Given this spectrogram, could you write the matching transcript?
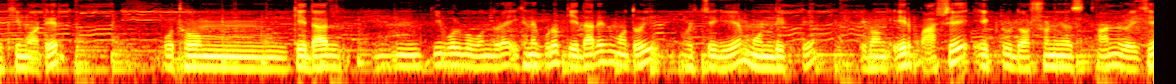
উখি মঠের। প্রথম কেদার কি বলব বন্ধুরা, এখানে পুরো কেদারের মতোই হচ্ছে গিয়ে মন্দিরটি এবং এর পাশে একটু দর্শনীয় স্থান রয়েছে।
